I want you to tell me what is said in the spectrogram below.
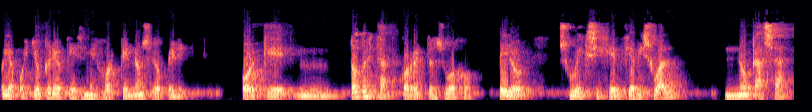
oiga, pues yo creo que es mejor que no se opere, porque mm, todo está correcto en su ojo, pero su exigencia visual no casa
